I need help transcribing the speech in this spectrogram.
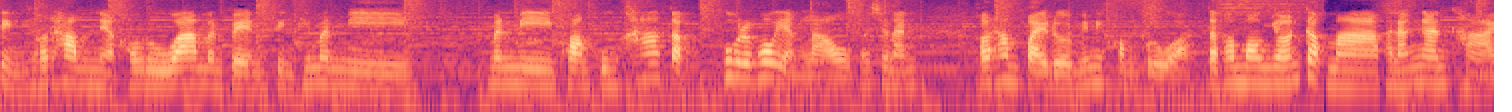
สิ่งที่เขาทำเนี่ยเขารู้ว่ามันเป็นสิ่งที่มันมีมันมีความคุ้มค่ากับผู้บริโภคอย่างเรา เพราะฉะนั้น เขาทำไปโดยไม่มีความกลัว แต่พอมองย้อนกลับมาพนักงานขาย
